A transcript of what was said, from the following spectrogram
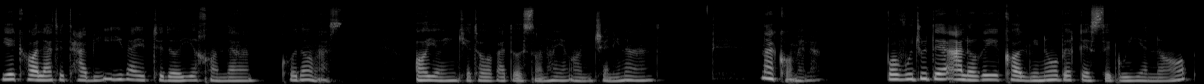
یک حالت طبیعی و ابتدایی خواندن کدام است؟ آیا این کتاب و داستانهای آن چنینند؟ نه کاملا. با وجود علاقه کالوینو به قصه گویی ناب،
